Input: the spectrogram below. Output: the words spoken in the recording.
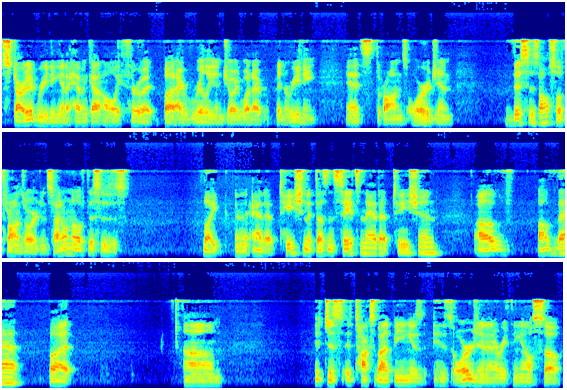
started reading it. I haven't gotten all the way through it, but I really enjoyed what I've been reading, and it's Thrawn's origin. This is also Thrawn's origin, so I don't know if this is like an adaptation. It doesn't say it's an adaptation of of that, but um, it just it talks about it being his his origin and everything else. So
